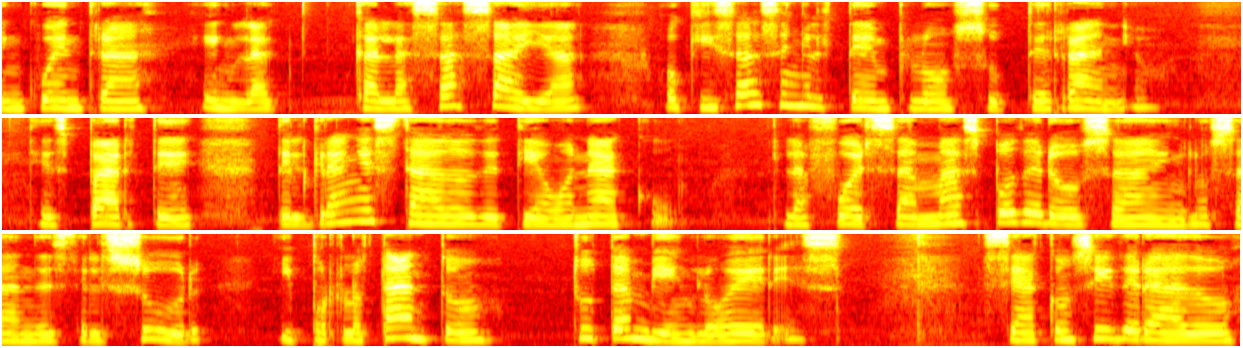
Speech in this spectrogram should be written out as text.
encuentra en la Calasasaya o quizás en el templo subterráneo es parte del gran estado de Tiahuanaco, la fuerza más poderosa en los Andes del Sur, y por lo tanto tú también lo eres. Se ha considerado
